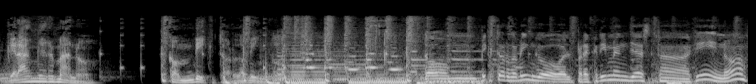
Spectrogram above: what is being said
Gran Hermano con Víctor Domingo. Don Víctor Domingo, el precrimen ya está aquí, ¿no?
